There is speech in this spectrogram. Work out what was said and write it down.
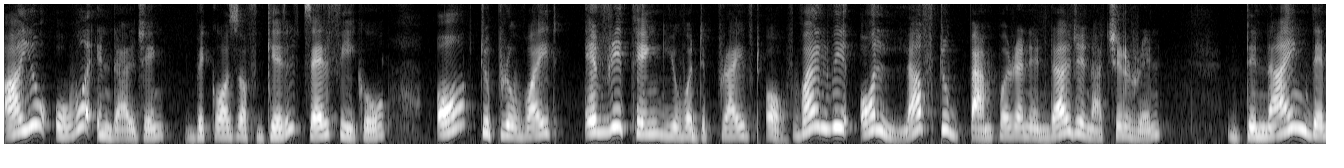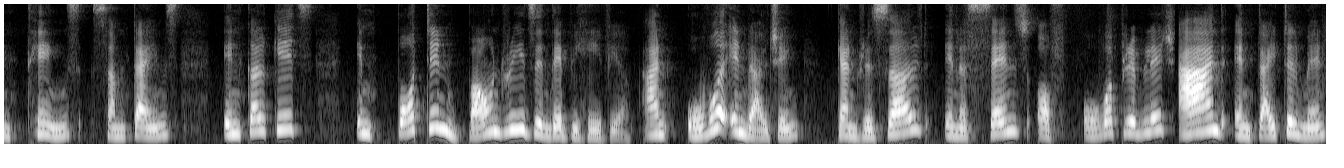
Are you overindulging because of guilt, self ego, or to provide everything you were deprived of? While we all love to pamper and indulge in our children, denying them things sometimes inculcates important boundaries in their behavior, and overindulging can result in a sense of overprivilege and entitlement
